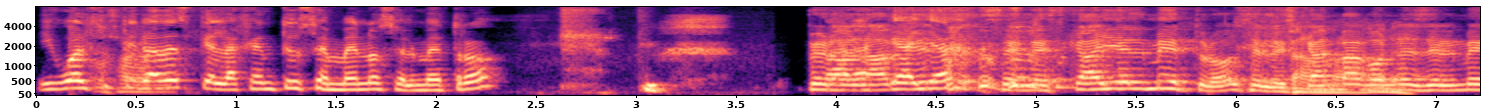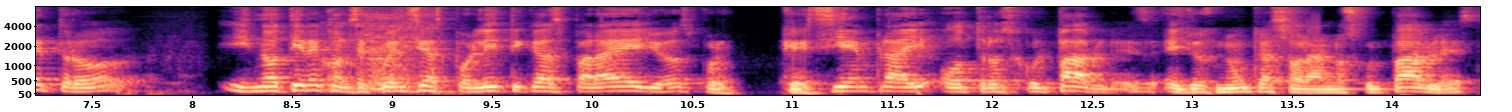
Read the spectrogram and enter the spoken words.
Igual su tirada es que la gente use menos el metro. Pero a la vez se les cae el metro, se les caen vagones del metro y no tiene consecuencias políticas para ellos porque siempre hay otros culpables. Ellos nunca serán los culpables.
